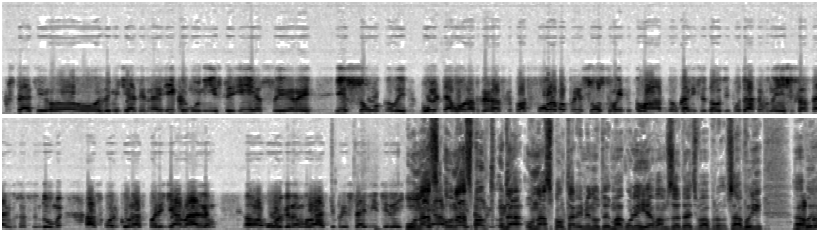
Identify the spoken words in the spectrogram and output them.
кстати, э, замечательная, и коммунисты, и эсеры, и соколы. Более того, у нас гражданская платформа присутствует в, одном, в количестве одного депутата в нынешнем составе Государственной Думы. А сколько у нас по региональным э, органам власти представительной. У нас, у нас пол... да, у нас полторы минуты. Могу ли я вам задать вопрос? А вы, а вы,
